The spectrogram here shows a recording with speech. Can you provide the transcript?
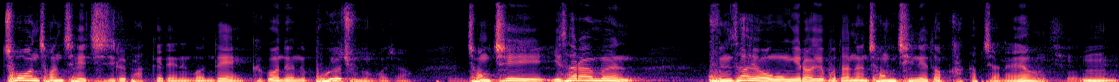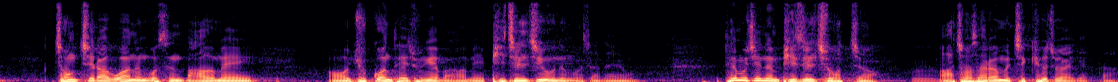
초원 전체의 지지를 받게 되는 건데 그거는 보여주는 거죠. 정치 이 사람은 군사 영웅이라기보다는 정치인에 더 가깝잖아요. 정치인. 음, 정치라고 하는 것은 마음에 어, 유권 대중의 마음에 빚을 지우는 거잖아요. 태무진은 빚을 지웠죠. 아, 저 사람을 지켜줘야겠다.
